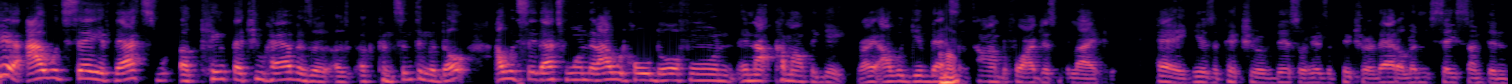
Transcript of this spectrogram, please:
I would say if that's a kink that you have as a, a, a consenting adult, I would say that's one that I would hold off on and not come out the gate, right? I would give that Uh-huh. some time before I just be like, hey, here's a picture of this or here's a picture of that, or let me say something,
